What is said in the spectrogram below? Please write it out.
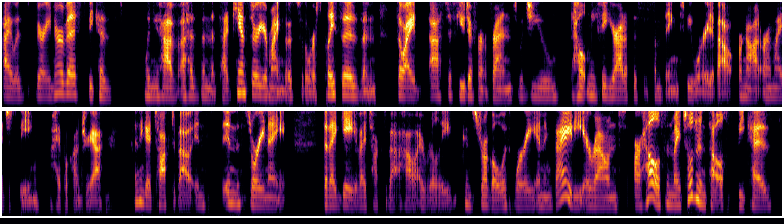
I was very nervous because when you have a husband that's had cancer, your mind goes to the worst places. And so I asked a few different friends, would you help me figure out if this is something to be worried about or not? Or am I just being a hypochondriac? I think I talked about in, in the story night that I gave, I talked about how I really can struggle with worry and anxiety around our health and my children's health because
